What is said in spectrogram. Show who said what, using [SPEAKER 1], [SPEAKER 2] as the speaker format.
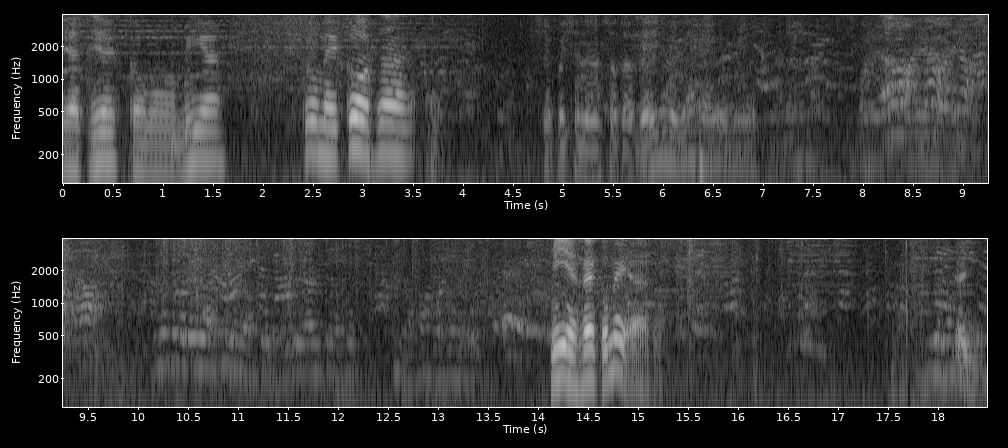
[SPEAKER 1] Y así es como Mía come cosas.
[SPEAKER 2] Se pusieron de nosotras de ellos.
[SPEAKER 1] Mía se come. Ay.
